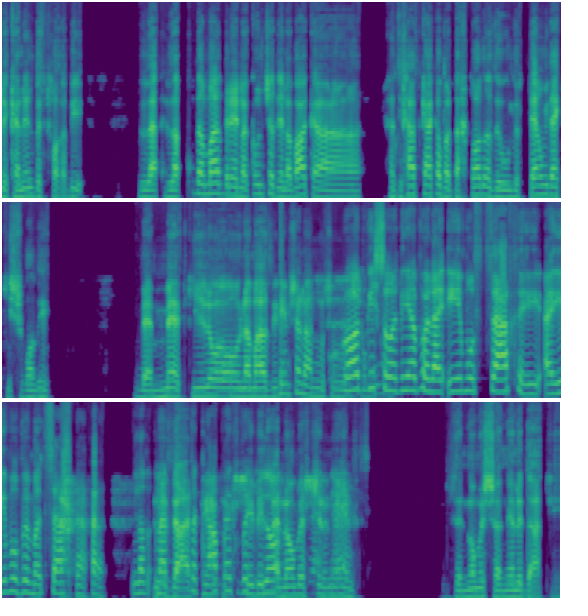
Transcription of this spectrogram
לקנן בספרדית. לפודה מדרה, לקונצ'ה דה לבאקה, חתיכת קקה בתחתון הזה הוא יותר מדי כישרוני. באמת, כאילו, למאזינים שלנו, מאוד גיסוני, אבל האם הוא צחי? האם הוא במצב לדעתי, תקשיבי, זה לא משנה. זה לא משנה לדעתי.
